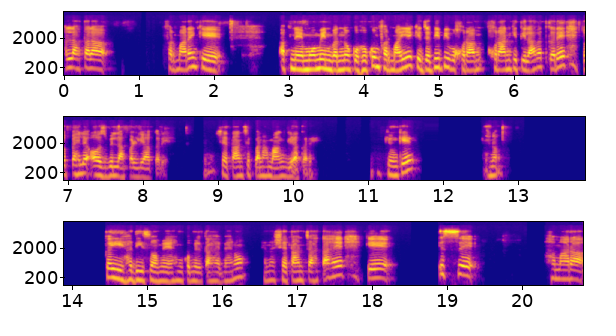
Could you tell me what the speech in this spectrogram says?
اللہ تعالیٰ فرما رہے ہیں کہ اپنے مومن بندوں کو حکم فرمائیے کہ جبھی بھی وہ قرآن قرآن کی تلاوت کرے تو پہلے اوز باللہ پڑھ لیا کرے۔ شیطان سے پناہ مانگ لیا کرے۔ کیونکہ نا کئی حدیثوں میں ہم کو ملتا ہے بہنوں، ہے نا، شیطان چاہتا ہے کہ اس سے ہمارا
